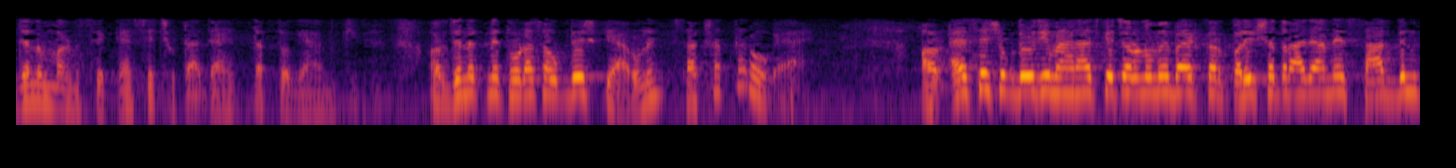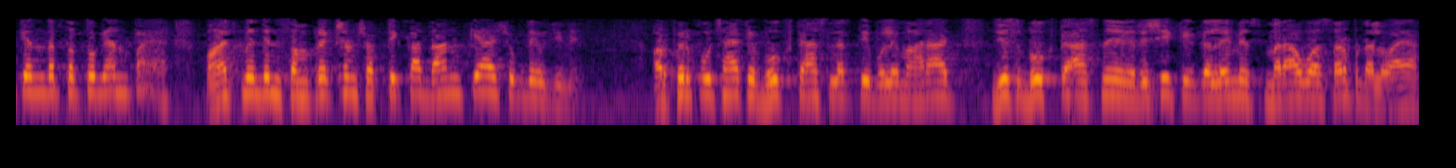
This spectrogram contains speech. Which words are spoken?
जन्म मरण से कैसे छुटा जाए तत्व ज्ञान की? और जनक ने थोड़ा सा उपदेश किया, और उन्हें साक्षात्कार हो गया है। और ऐसे सुखदेव जी महाराज के चरणों में बैठकर परीक्षित राजा ने सात दिन के अंदर तत्व ज्ञान पाया। पाँचवें दिन संप्रेक्षण शक्ति का दान किया है सुखदेव जी ने। और फिर पूछा कि भूख प्यास लगती? बोले, महाराज, जिस भूख प्यास ने ऋषि के गले में मरा हुआ सर्प डलवाया,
